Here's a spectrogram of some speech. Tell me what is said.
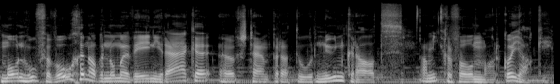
morgen Haufen Wochen, aber nur wenig Regen, Höchsttemperatur 9 Grad. Am Mikrofon Marco Jaggi.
